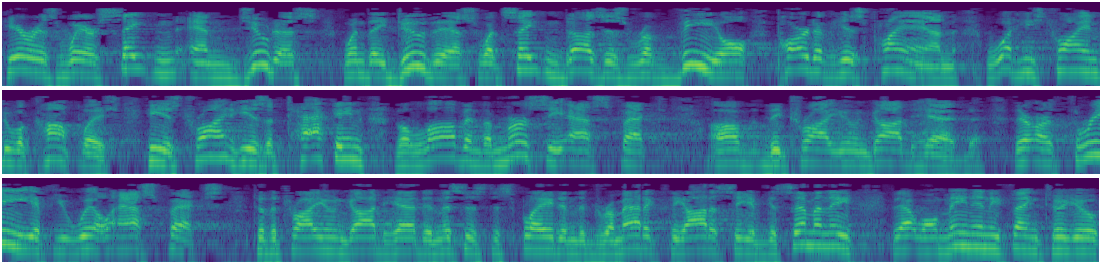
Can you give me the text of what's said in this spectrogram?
Here is where Satan and Judas, when they do this, what Satan does is reveal part of his plan, what he's trying to accomplish. He is trying, he is attacking the love and the mercy aspect of the triune Godhead. There are three, if you will, aspects to the triune Godhead, and this is displayed in the dramatic theodicy of Gethsemane. That won't mean anything to you,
